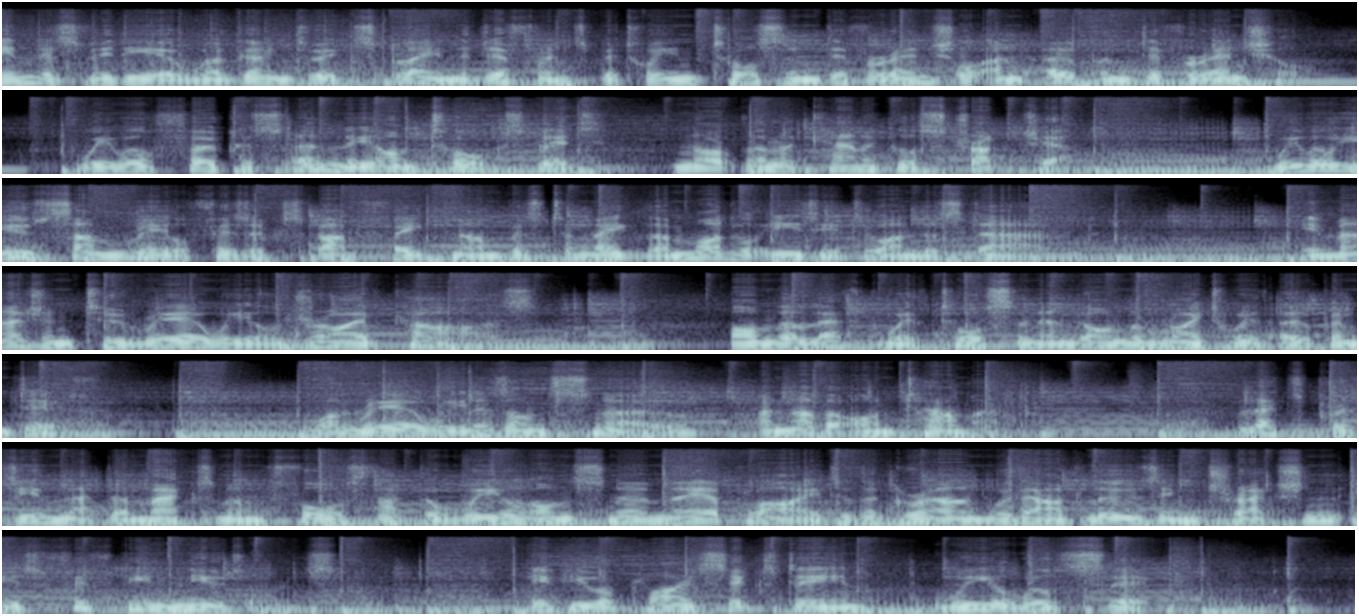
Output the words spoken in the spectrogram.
In this video we're going to explain the difference between Torsen differential and open differential. We will focus only on torque split, not the mechanical structure. We will use some real physics but fake numbers to make the model easy to understand. Imagine two rear-wheel drive cars. On the left with Torsen and on the right with open diff. One rear wheel is on snow, another on tarmac. Let's presume that the maximum force that the wheel on snow may apply to the ground without losing traction is 15 newtons. If you apply 16, wheel will slip.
